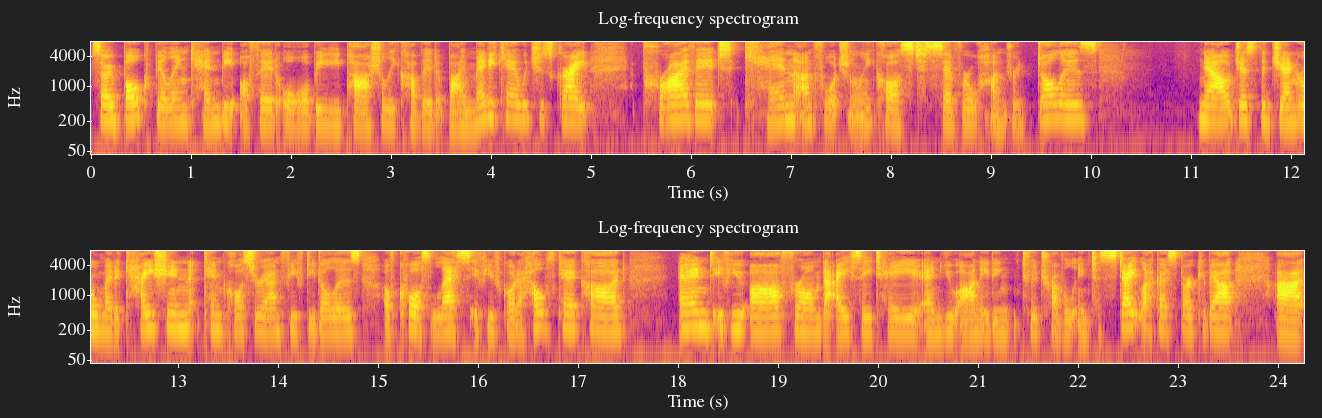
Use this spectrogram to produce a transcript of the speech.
So, bulk billing can be offered or be partially covered by Medicare, which is great. Private can unfortunately cost several hundred dollars. Now, just the general medication can cost around $50. Of course, less if you've got a healthcare card. And if you are from the ACT and you are needing to travel interstate, like I spoke about, uh,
